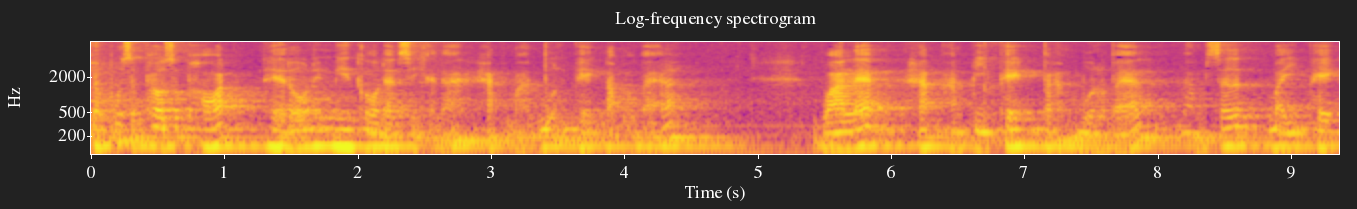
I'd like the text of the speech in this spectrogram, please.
ចំពោះ support support hero នេះមាន golden cicada ហាត់បាន4 page 10 level wallet ហាត់បាន2 page 9 level insert 3 page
